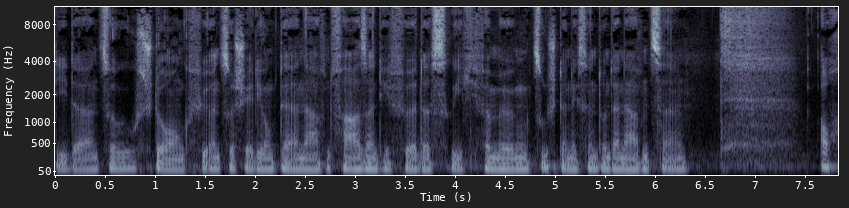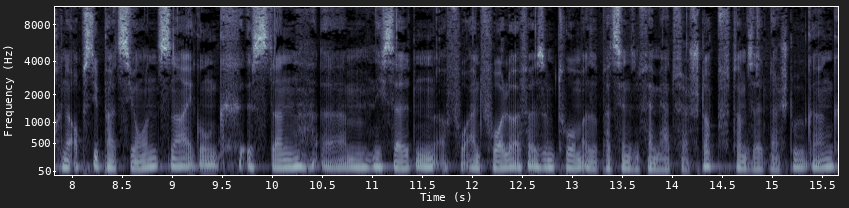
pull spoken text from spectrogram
die dann zur Störung führen, zur Schädigung der Nervenfasern, die für das Riechvermögen zuständig sind und der Nervenzellen. Auch eine Obstipationsneigung ist dann ähm, nicht selten ein Vorläufersymptom. Also Patienten sind vermehrt verstopft, haben seltener Stuhlgang,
